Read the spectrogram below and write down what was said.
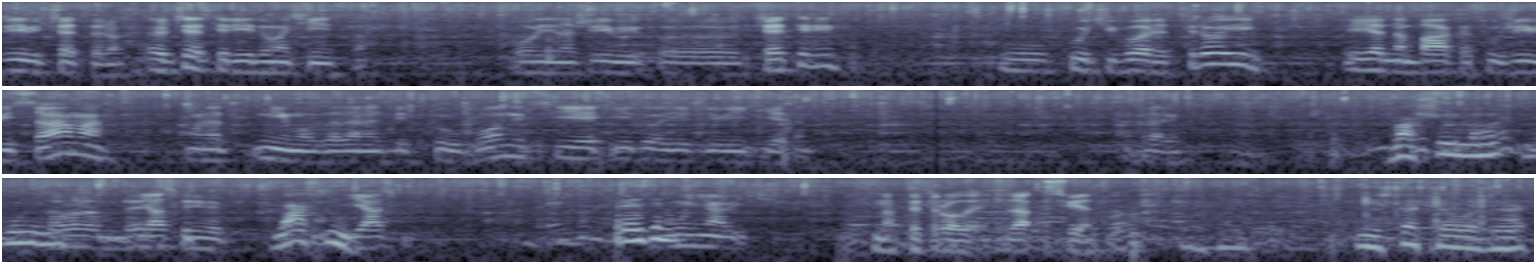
živi četvero, e, četiri domaćinstva. Ovdje nas živi četiri, u kući gore troji, jedna baka tu živi sama, ona nije mogla danas biti tu u bolnici i dolje živi jedan. Na. Vaše ime? Jasmin. Jasmin? Jasmin. Prezim? Unjavić. Na petrole, za svjetlo. I što će ovo znači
